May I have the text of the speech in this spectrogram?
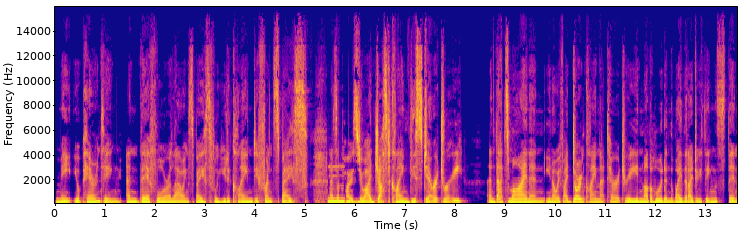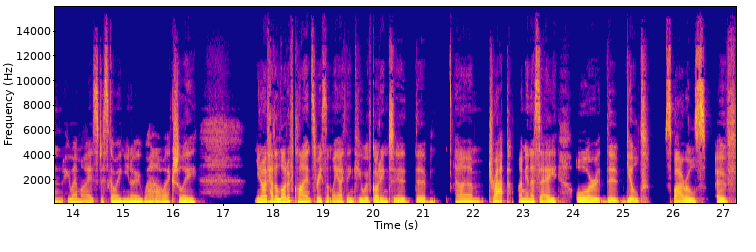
meet your parenting and therefore allowing space for you to claim different space mm. as opposed to I just claim this territory and that's mine and you know if I don't claim that territory in motherhood and the way that I do things then who am I is just going you know wow actually you know I've had a lot of clients recently I think who have got into the um, trap I'm going to say or the guilt spirals of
